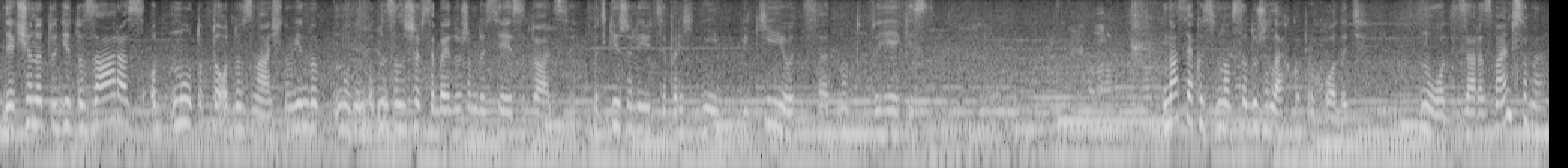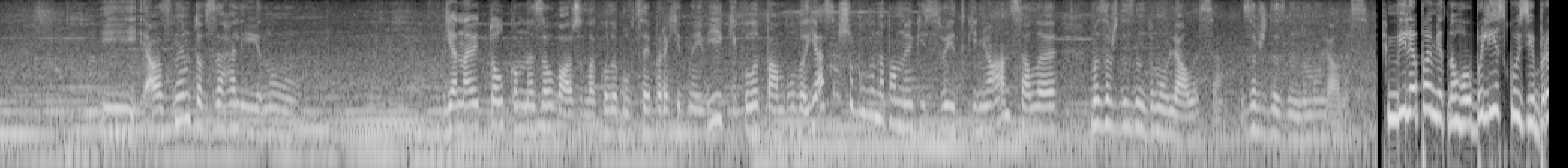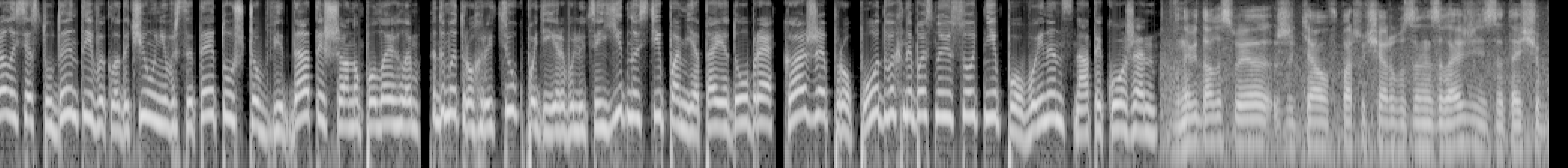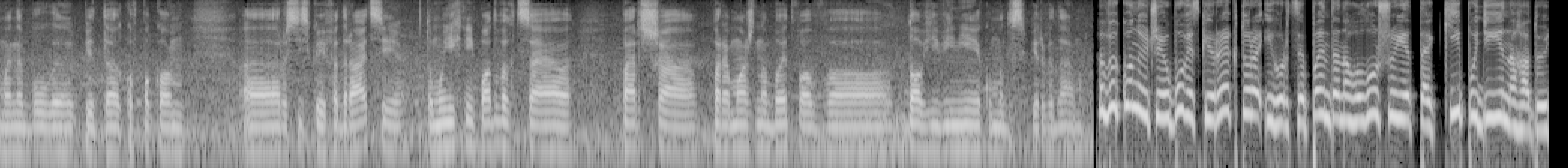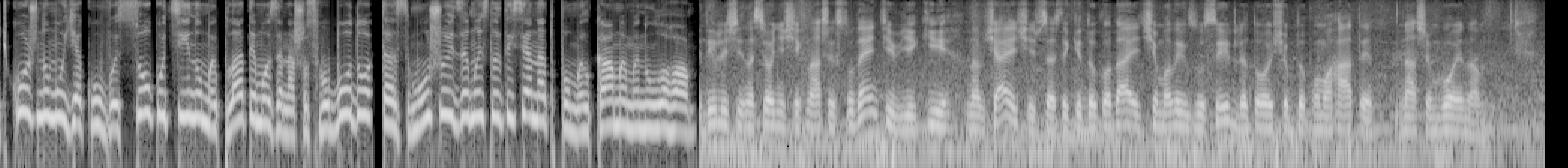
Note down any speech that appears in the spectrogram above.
якщо не тоді, то зараз, ну тобто однозначно, він би ну він би не залишився байдужим до цієї ситуації. Батьки жаліються перехідні віки. Оце ну тобто є якісь. У нас якось воно все дуже легко проходить. Ну от зараз меншими. І, а з ним то взагалі, ну. Я навіть толком не зауважила, коли був цей перехідний вік, і коли там було. Ясно, що були, напевно, якісь свої такі нюанси, але ми завжди з ним домовлялися. Завжди з ним домовлялися. Біля пам'ятного обеліску зібралися студенти і викладачі університету, щоб віддати шану полеглим. Дмитро Грицюк події революції гідності пам'ятає добре. каже, про подвиг Небесної Сотні повинен знати кожен. Вони віддали своє життя в першу чергу за незалежність, за те, щоб ми не були під е, ковпаком Російської Федерації. Тому їхній подвиг це перша переможна битва в е, довгій війні, яку ми до сих пір ведемо. Виконуючий обов'язки ректора Ігор Цепенда наголошує, такі події нагадують кожному, яку високу ціну ми платимо за нашу свободу та змушують замислитися над помилками минулого. Дивлячись на сьогоднішніх наших студентів, які навчаючись, все ж таки докладають чималих зусиль для того, щоб допомагати нашим воїнам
